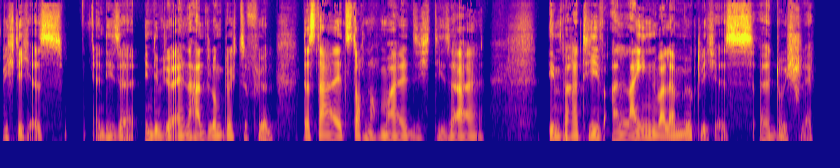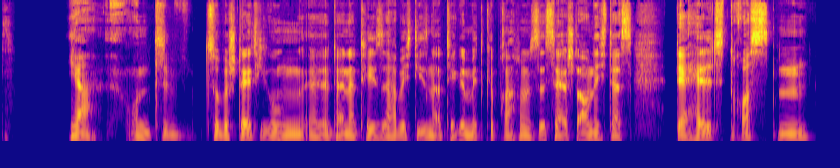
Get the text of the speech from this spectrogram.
wichtig ist, diese individuellen Handlungen durchzuführen, dass da jetzt doch nochmal sich dieser Imperativ allein, weil er möglich ist, äh, durchschlägt. Ja, und zur Bestätigung äh, deiner These habe ich diesen Artikel mitgebracht und es ist sehr erstaunlich, dass der Held Drosten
